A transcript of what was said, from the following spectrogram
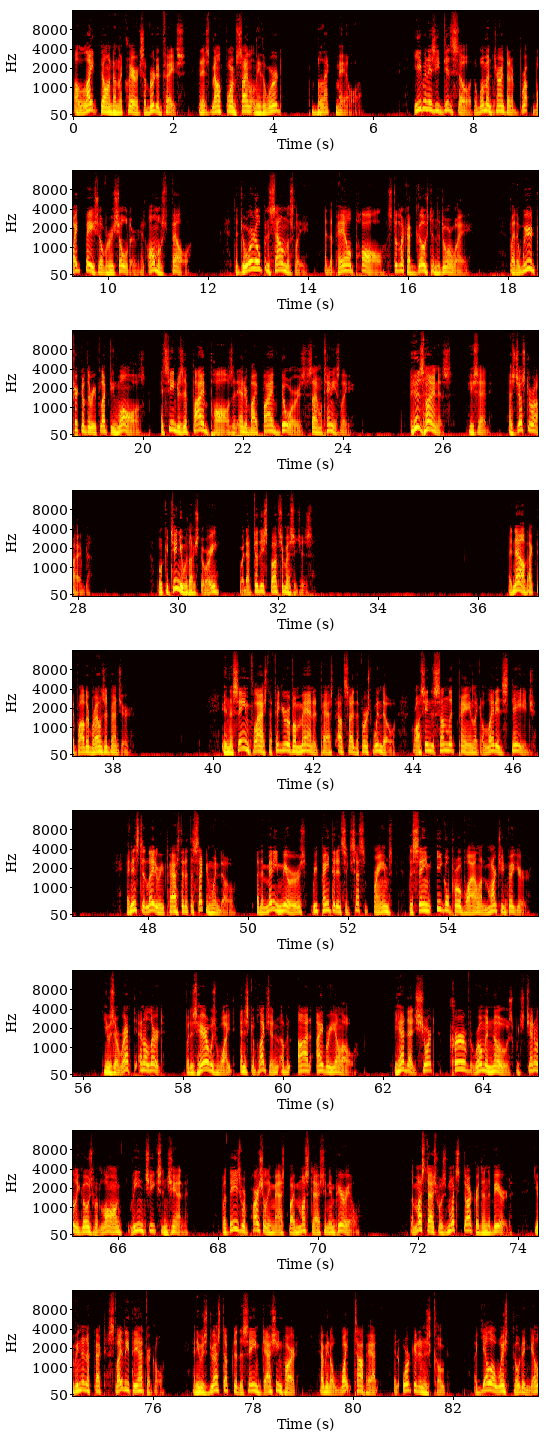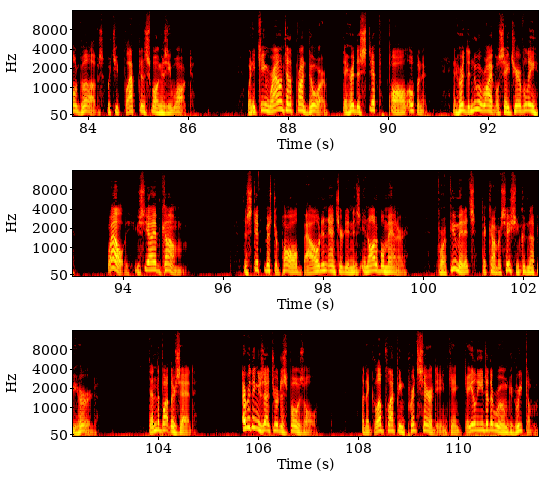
A light dawned on the cleric's averted face, and his mouth formed silently the word blackmail. Even as he did so, the woman turned an abrupt white face over her shoulder and almost fell. The door had opened soundlessly, and the pale Paul stood like a ghost in the doorway. By the weird trick of the reflecting walls, it seemed as if five Pauls had entered by five doors simultaneously. His Highness, he said, has just arrived. We'll continue with our story right after these sponsor messages. And now back to Father Brown's adventure. In the same flash, the figure of a man had passed outside the first window, crossing the sunlit pane like a lighted stage. An instant later, he passed it at the second window, and the many mirrors repainted in successive frames the same eagle profile and marching figure. He was erect and alert, but his hair was white and his complexion of an odd ivory yellow. He had that short, curved Roman nose which generally goes with long, lean cheeks and chin, but these were partially masked by mustache and imperial. The mustache was much darker than the beard, giving an effect slightly theatrical, and he was dressed up to the same dashing part, having a white top hat, an orchid in his coat, a yellow waistcoat, and yellow gloves, which he flapped and swung as he walked. When he came round to the front door, they heard the stiff Paul open it, and heard the new arrival say cheerfully, well, you see I have come. The stiff Mr. Paul bowed and answered in his inaudible manner. For a few minutes their conversation could not be heard. Then the butler said, Everything is at your disposal. And the glove flapping Prince Saradine came gaily into the room to greet them.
